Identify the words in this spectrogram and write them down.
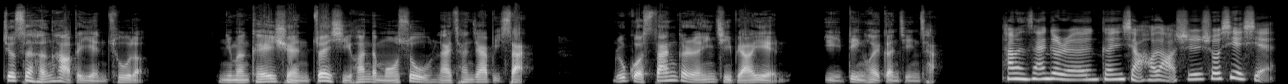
就是很好的演出了。你们可以选最喜欢的魔术来参加比赛。如果三个人一起表演，一定会更精彩。他们三个人跟小猴老师说谢谢，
